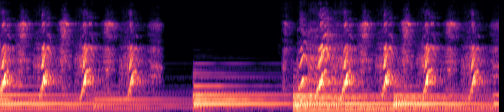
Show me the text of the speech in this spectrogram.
Ha ha ha ha ha!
